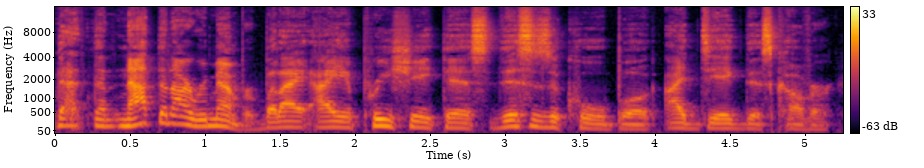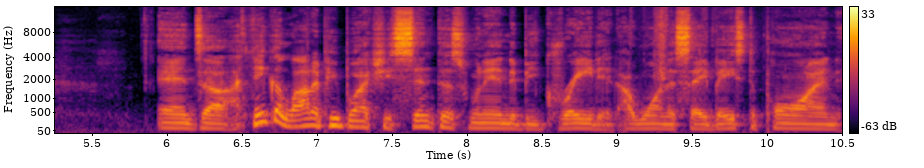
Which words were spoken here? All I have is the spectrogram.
That, that not that I remember, but I, I appreciate this. This is a cool book. I dig this cover. And uh, I think a lot of people actually sent this one in to be graded. I want to say, based upon,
